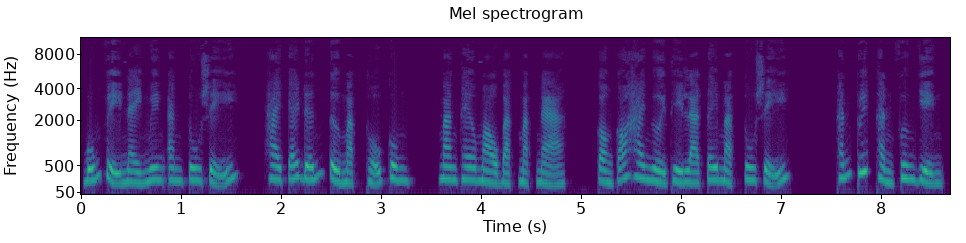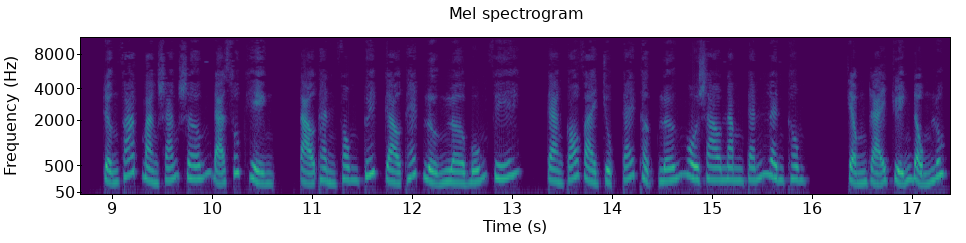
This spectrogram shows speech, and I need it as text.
bốn vị này Nguyên Anh tu sĩ, hai cái đến từ mặt thổ cung, mang theo màu bạc mặt nạ, còn có hai người thì là Tây Mạc tu sĩ. Thánh tuyết thành phương diện, trận pháp màn sáng sớm đã xuất hiện, tạo thành phong tuyết gào thét lượng lờ bốn phía, càng có vài chục cái thật lớn ngôi sao năm cánh lên không. Chậm rãi chuyển động lúc,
